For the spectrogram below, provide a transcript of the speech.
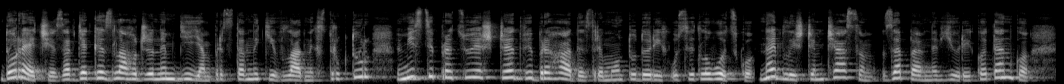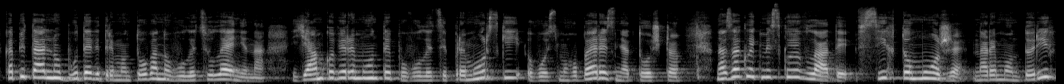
До речі, завдяки злагодженим діям представників владних структур в місті працює ще дві бригади з ремонту доріг у Світловодську. Найближчим часом, запевнив Юрій Котенко, капітально буде відремонтовано вулицю Леніна, ямкові ремонти по вулиці Приморській, 8 березня тощо. На заклик міської влади всі, хто може на ремонт доріг,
